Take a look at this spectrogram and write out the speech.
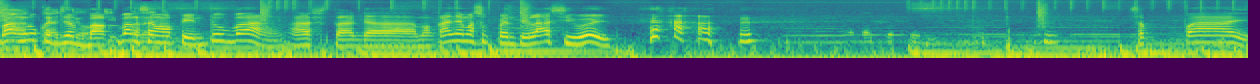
Bang, lu kejebak bang sama pintu bang. Astaga, makanya masuk ventilasi, woi. Sepai,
